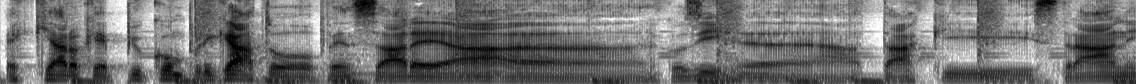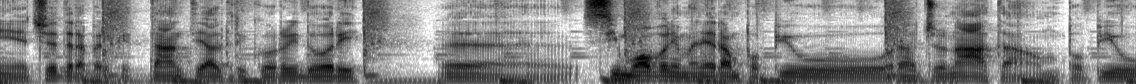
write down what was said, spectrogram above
è chiaro che è più complicato pensare a, uh, così, uh, attacchi strani, eccetera, perché tanti altri corridori uh, si muovono in maniera un po' più ragionata, un po' più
